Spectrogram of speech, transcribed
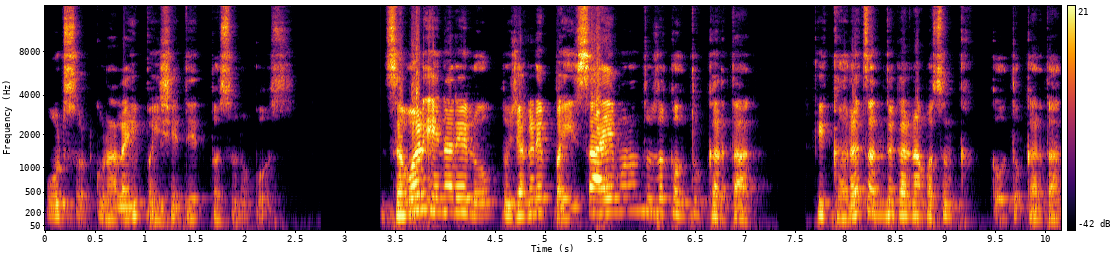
उठसूट कुणालाही पैसे देत बसू नकोस. जवळ येणारे लोक तुझ्याकडे पैसा आहे म्हणून तुझं कौतुक करतात की खरंच अंधकरणापासून कौतुक करतात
